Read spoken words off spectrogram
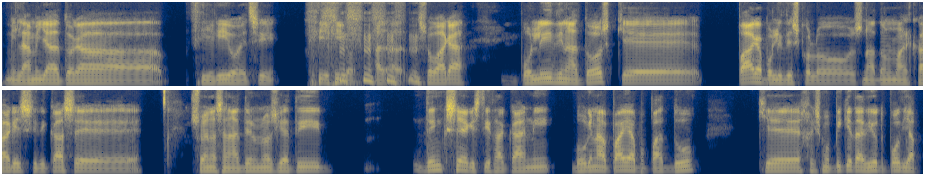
μιλάμε για τώρα θηρίο, έτσι. Θηρίο, σοβαρά. Πολύ δυνατός και πάρα πολύ δύσκολος να τον μαρκάρεις, ειδικά σε, σε ένας εναντίον γιατί δεν ξέρεις τι θα κάνει. Μπορεί να πάει από παντού και χρησιμοποιεί και τα δύο του πόδια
